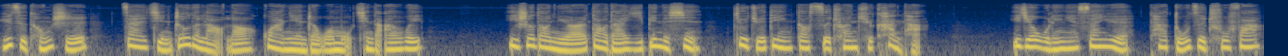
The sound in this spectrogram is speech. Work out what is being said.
与此同时，在锦州的姥姥挂念着我母亲的安危，一收到女儿到达宜宾的信，就决定到四川去看她。一九五零年三月，她独自出发，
